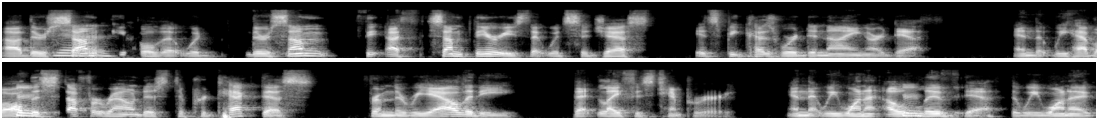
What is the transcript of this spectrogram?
uh, there's Yeah. some people that would there's some uh, some theories that would suggest it's because we're denying our death and that we have all Hmm. this stuff around us to protect us from the reality that life is temporary and that we want to outlive death that we want to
